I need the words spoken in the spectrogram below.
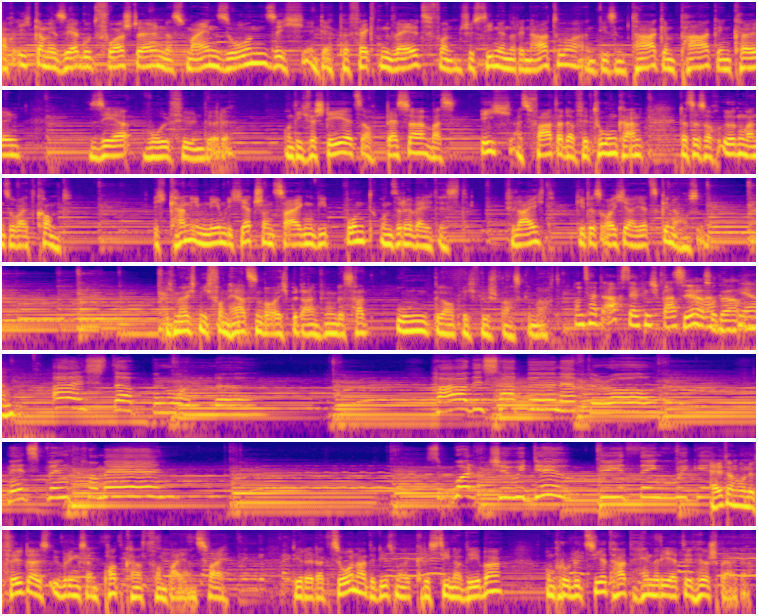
Auch ich kann mir sehr gut vorstellen, dass mein Sohn sich in der perfekten Welt von Justine und Renato an diesem Tag im Park in Köln sehr wohlfühlen würde. Und ich verstehe jetzt auch besser, was ich als Vater dafür tun kann, dass es auch irgendwann so weit kommt. Ich kann ihm nämlich jetzt schon zeigen, wie bunt unsere Welt ist. Vielleicht geht es euch ja jetzt genauso. Ich möchte mich von Herzen bei euch bedanken. Das hat unglaublich viel Spaß gemacht. Uns hat auch sehr viel Spaß sehr gemacht. Sehr sogar. Ja. I stop and wonder how this happened after all. It's been coming. So what should we do? Eltern ohne Filter ist übrigens ein Podcast von Bayern 2. Die Redaktion hatte diesmal Christina Weber und produziert hat Henriette Hirschberger.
